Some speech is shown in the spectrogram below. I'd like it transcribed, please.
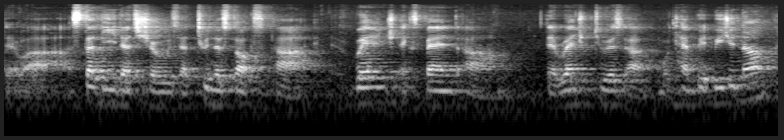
there are a study that shows that tuna stocks uh, range expand um, their range towards a more temperate region now.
